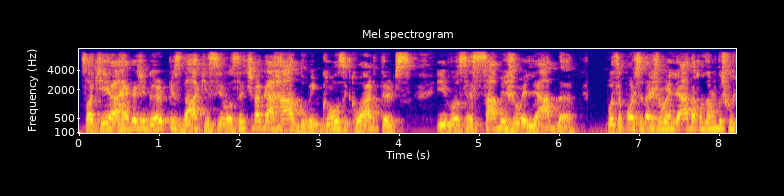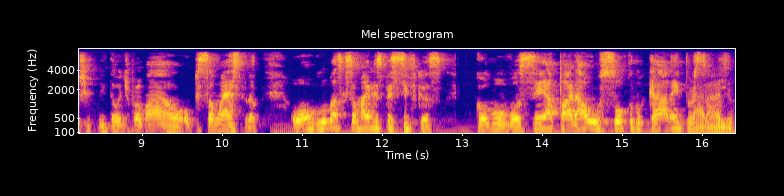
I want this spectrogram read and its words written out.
Só que a regra de GURPS dá que se você estiver agarrado em close quarters e você sabe joelhada, você pode dar joelhada com o dano do chute. Então, tipo, é uma opção extra. Ou algumas que são mais específicas como você aparar o soco do cara e torcer. Caralho.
